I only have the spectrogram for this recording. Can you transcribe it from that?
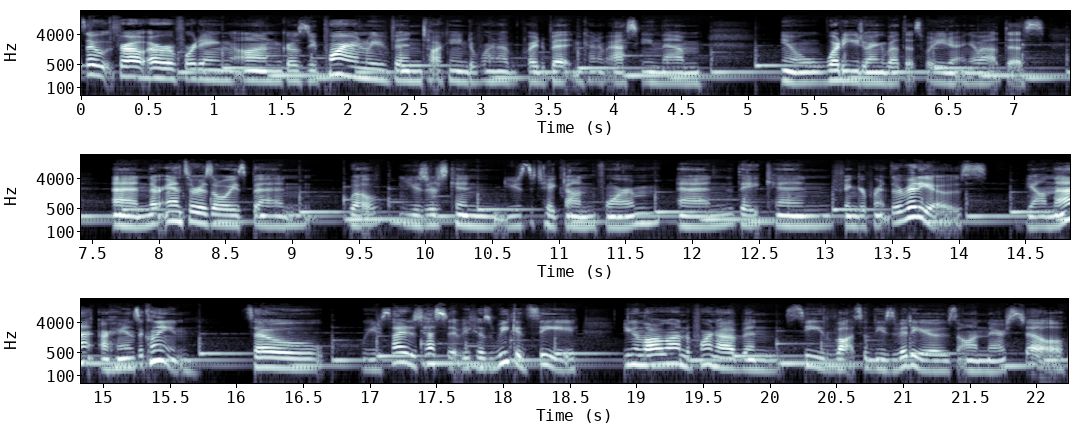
So, throughout our reporting on Girls Do Porn, we've been talking to Pornhub quite a bit and kind of asking them you know, what are you doing about this? What are you doing about this? And their answer has always been, well, users can use the takedown form and they can fingerprint their videos. Beyond that, our hands are clean. So we decided to test it because we could see you can log on to Pornhub and see lots of these videos on there still.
